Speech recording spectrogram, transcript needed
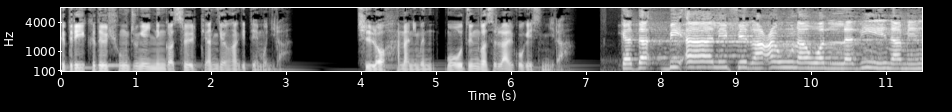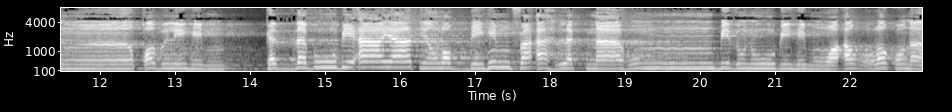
그들이 그들 흉중에 있는 것을 변경하기 때문이라. 실로 하나님은 모든 것을 알고 계시니라. كدأب آل فرعون والذين من قبلهم كذبوا بآيات ربهم فأهلكناهم بذنوبهم وأغرقنا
